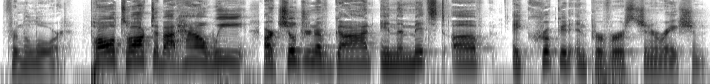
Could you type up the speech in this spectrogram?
from the Lord. Paul talked about how we are children of God in the midst of a crooked and perverse generation.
